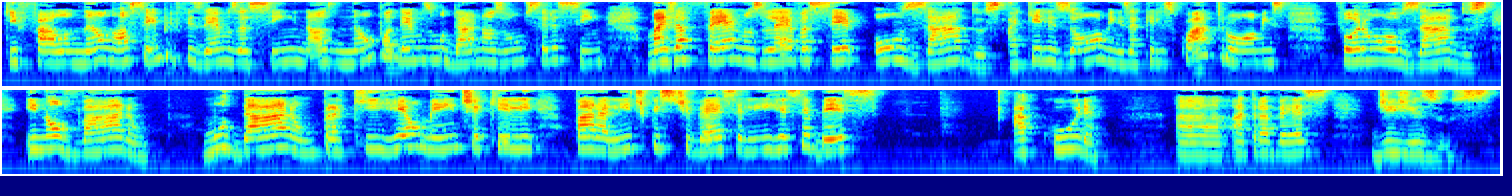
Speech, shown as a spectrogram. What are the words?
que falam: não, nós sempre fizemos assim, nós não podemos mudar, nós vamos ser assim. Mas a fé nos leva a ser ousados. Aqueles homens, aqueles quatro homens, foram ousados, inovaram, mudaram para que realmente aquele paralítico estivesse ali e recebesse a cura uh, através de Jesus.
